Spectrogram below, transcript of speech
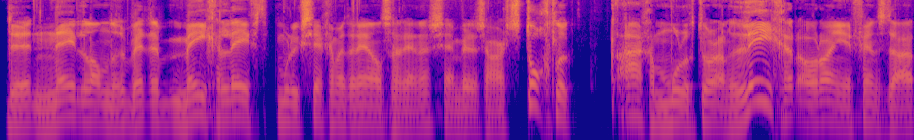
de Nederlanders... werden meegeleefd, moet ik zeggen, met de Nederlandse renners... en werden ze hartstochtelijk aangemoedigd door een leger oranje fans daar,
